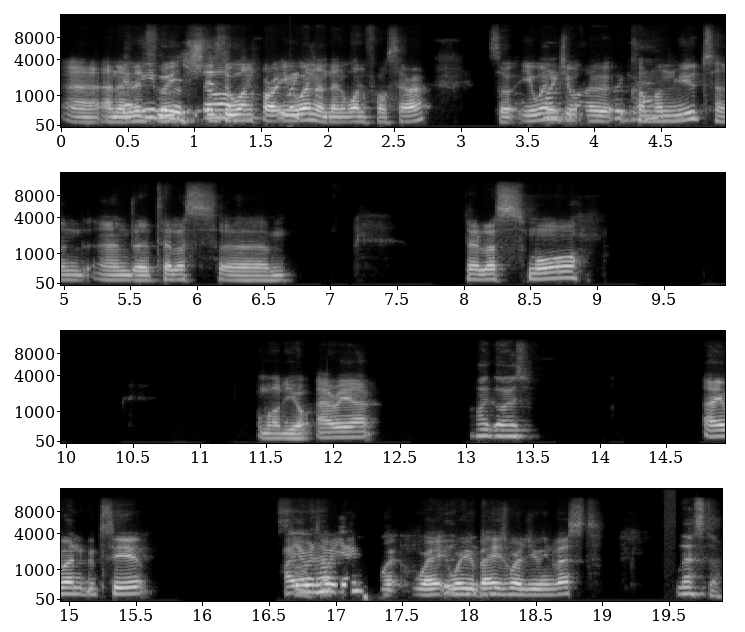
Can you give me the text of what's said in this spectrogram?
uh, and then yeah, let's, do one for Ewan and then one for Sarah. So Ewan, do you want to come on mute and and uh, tell us um, tell us more about your area? Hi guys. Hi Ewan, good to see you. Hi so, Ewan, how are you? Where, where, where you based? Where do you invest? Leicester.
